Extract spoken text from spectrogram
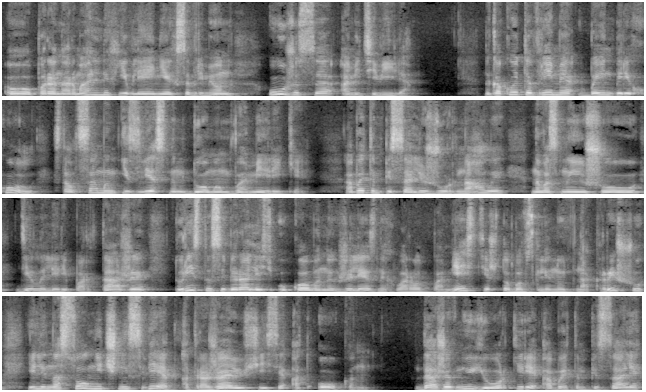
о паранормальных явлениях со времен ужаса Амитивиля – на какое-то время Бейнбери Холл стал самым известным домом в Америке. Об этом писали журналы, новостные шоу, делали репортажи, туристы собирались у кованых железных ворот поместья, чтобы взглянуть на крышу или на солнечный свет, отражающийся от окон. Даже в Нью-Йоркере об этом писали,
